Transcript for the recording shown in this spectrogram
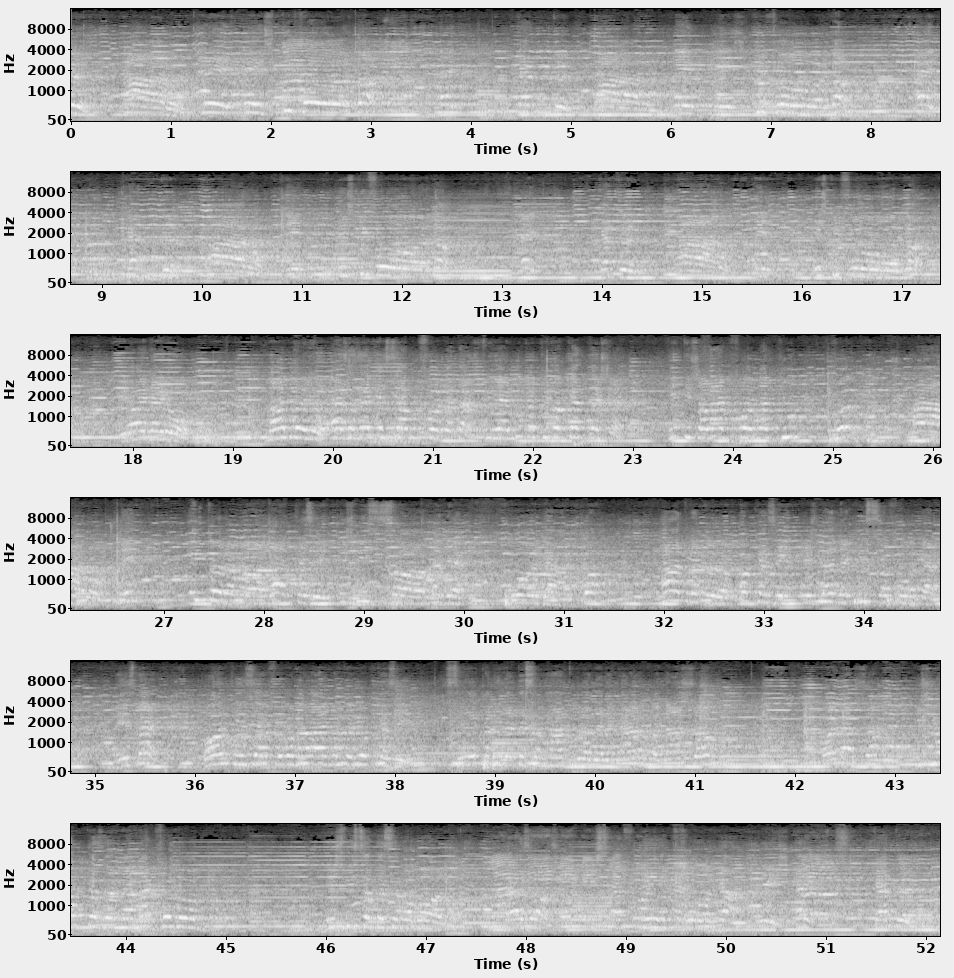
kettő, három, négy, és kiforda! Egy, kettő, három, négy, és kiforda! Egy, kettő, három, négy, és kiforda! Egy, kettő, három, négy, és kiforda! Jaj, de jó! Nagyon jó! Ez az egyes számú forgatás! Figyelj, mutatjuk a ketteset! Itt is a lányt forgatjuk, föl, három, Kitöröm a lány kezét, és vissza megyek forgásba. Hátra töröm a kezét, és megyek vissza forgásba. Nézd meg! Bal kézzel fogom a lánynak a jobb kezét. Szépen ide teszem hátul a derekára, hogy lássam. És jobb kezemmel megfogom, és visszateszem a balra. Ez az. Négy forgás, és egy, kettő,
